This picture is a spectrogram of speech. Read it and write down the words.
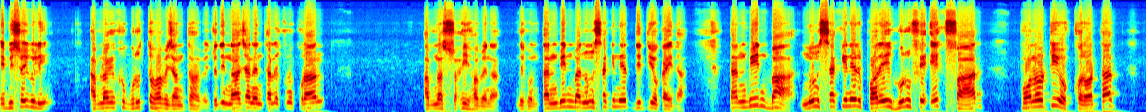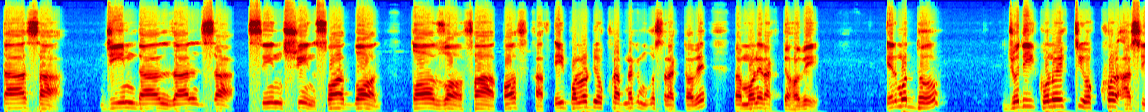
এই বিষয়গুলি আপনাকে খুব গুরুত্বভাবে জানতে হবে। যদি না জানেন, তাহলে কোনো কোরআন আপনার সহি হবে না। দেখুন, তানবিন বা নুন সাকিনের দ্বিতীয় কায়দা। তানবিন বা নুন সাকিনের পরেই হুরুফে একফার পনেরোটি অক্ষর, অর্থাৎ তা, সা, জিম, দাল, জাল, জা, সিন, শিন, সাদ, দদ, ত, জ, ফা, কফ এই পনেরোটি অক্ষর আপনাকে মুখস্থ রাখতে হবে বা মনে রাখতে হবে। এর মধ্যে যদি কোনো একটি অক্ষর আসে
